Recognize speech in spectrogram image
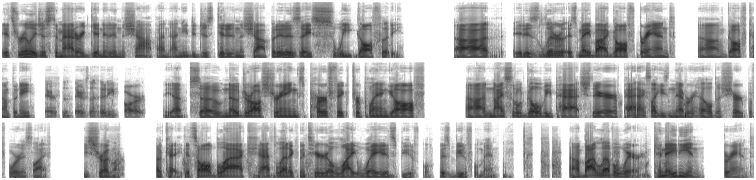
It's really just a matter of getting it in the shop. I, I need to just get it in the shop, but it is a sweet golf hoodie. Uh, it is literally it's made by a golf brand. um, Golf Company. There's the, there's the hoodie part. Yep. So no drawstrings, perfect for playing golf. Uh, nice little Golby patch there. Pat acts like he's never held a shirt before in his life. He's struggling. Okay, it's all black, athletic material, lightweight. It's beautiful. It's beautiful, man. Uh, by Levelwear, Canadian brand,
